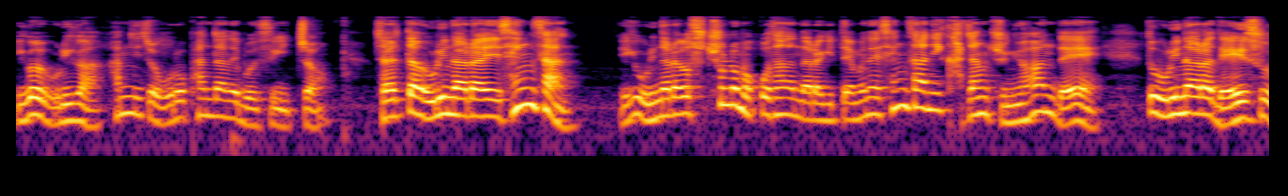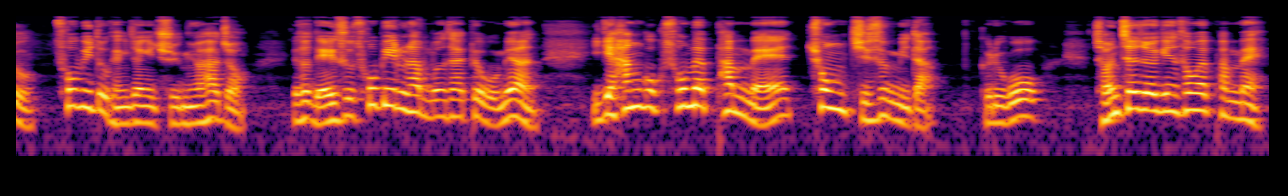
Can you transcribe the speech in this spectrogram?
이걸 우리가 합리적으로 판단해 볼 수 있죠. 자, 일단 우리나라의 생산. 이게 우리나라가 수출로 먹고 사는 나라이기 때문에 생산이 가장 중요한데 또 우리나라 내수, 소비도 굉장히 중요하죠. 그래서 내수 소비를 한번 살펴보면 이게 한국 소매 판매 총 지수입니다. 그리고 전체적인 소매 판매,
